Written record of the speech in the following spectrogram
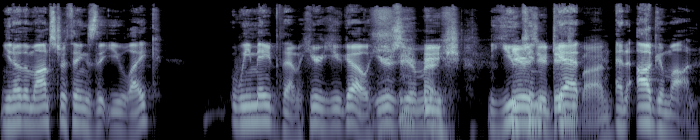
you know, the monster things that you like, we made them. Here you go. Here's your merch. You Here's can your get Digimon. an Agumon.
